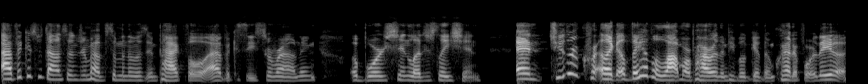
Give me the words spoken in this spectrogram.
advocates with Down syndrome have some of the most impactful advocacy surrounding abortion legislation. And to their like they have a lot more power than people give them credit for. They uh,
